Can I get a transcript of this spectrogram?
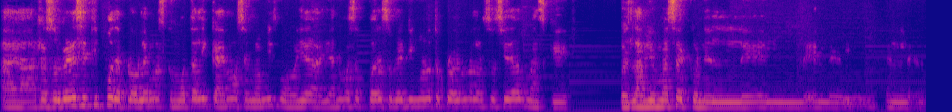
a resolver ese tipo de problemas como tal y caemos en lo mismo, ya, ya no vas a poder resolver ningún otro problema en la sociedad más que pues la biomasa con el, el,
